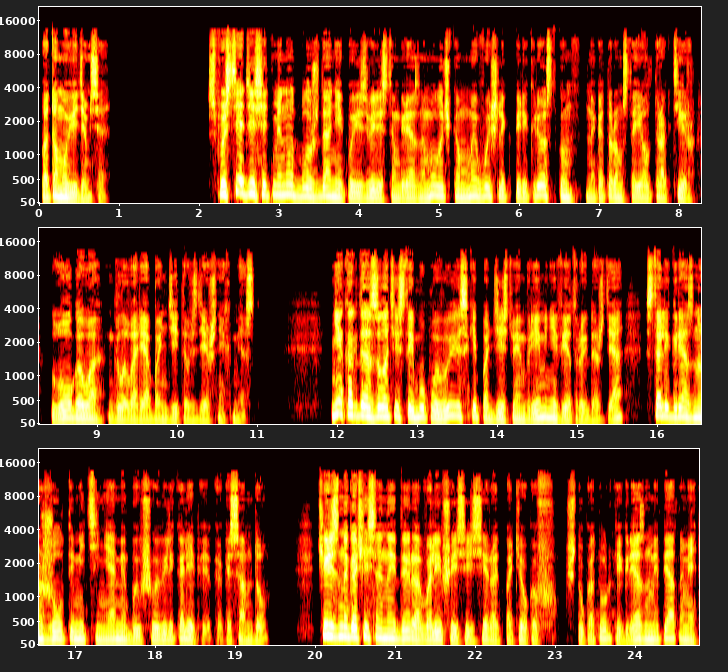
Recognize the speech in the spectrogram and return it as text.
потом увидимся. Спустя десять минут блужданий по извилистым грязным улочкам мы вышли к перекрестку, на котором стоял трактир, логово главаря бандитов здешних мест. Некогда золотистые буквы вывески под действием времени, ветра и дождя стали грязно-желтыми тенями бывшего великолепия, как и сам дом. Через многочисленные дыры, обвалившиеся и серые от потеков штукатурки, грязными пятнами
